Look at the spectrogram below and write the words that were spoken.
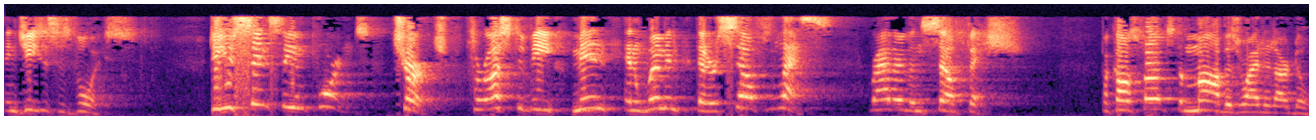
in Jesus' voice? Do you sense the importance, church, for us to be men and women that are selfless rather than selfish. Because, folks, the mob is right at our door.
